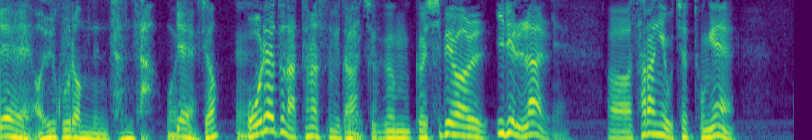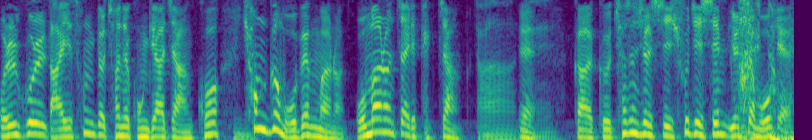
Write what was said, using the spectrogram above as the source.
예. 네, 얼굴 없는 천사, 뭐 예. 이러죠. 예. 올해도 나타났습니다. 그러니까. 지금 그 12월 1일 날 예. 어, 사랑의 우체통에 얼굴, 나이, 성별 전혀 공개하지 않고 음. 현금 500만 원, 5만 원짜리 100장. 아, 예. 네. 그러니까 그 최순실 씨 휴지심 1.5개.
